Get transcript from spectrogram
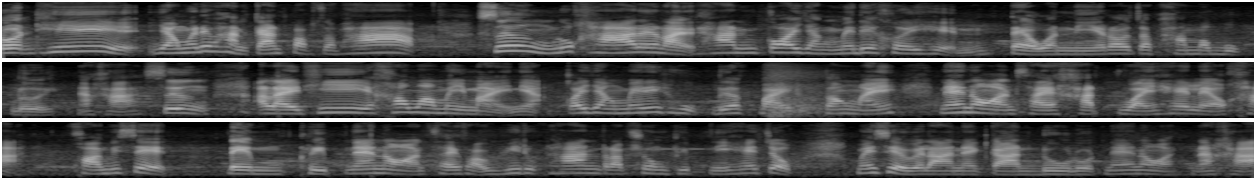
รถที่ยังไม่ได้ผ่านการปรับสภาพ ซึ่งลูกค้าหลาย ๆ ท่านก็ยังไม่ได้เคยเห็น แต่วันนี้เราจะพามาบุกเลยนะคะ ซึ่งอะไรที่เข้ามาใหม่ ๆ เนี่ยก็ยังไม่ได้ถูกเลือกไปถูกต้องไหมแน่นอนไซคัดไว้ให้แล้วค่ะ ความพิเศษ เต็มคลิปแน่นอนใส่ฝากพี่ๆทุกท่านรับชมคลิปนี้ให้จบ ไม่เสียเวลาในการดูรถแน่นอนนะคะ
